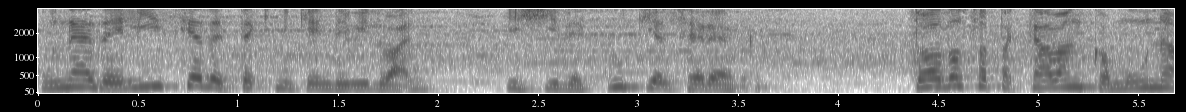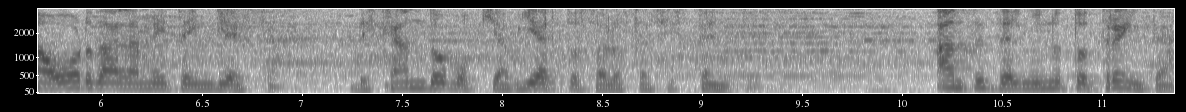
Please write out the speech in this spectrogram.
una delicia de técnica individual. Y Hidekuti el cerebro. Todos atacaban como una horda a la meta inglesa, dejando boquiabiertos a los asistentes. Antes del minuto 30,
